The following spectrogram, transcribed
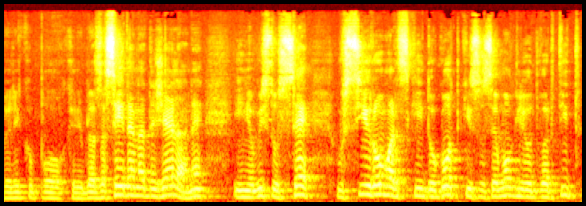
rekel, po, ker je bila zasedena dežela ne? in je v bistvu vse, vsi romarski dogodki so se mogli odvrtiti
